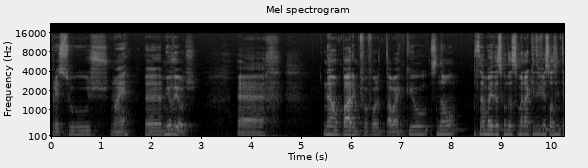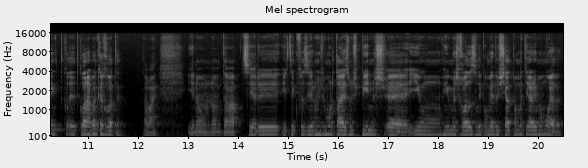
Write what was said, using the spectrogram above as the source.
Preços, não é? Uh, meu Deus. Uh, não, parem, por favor, está bem? Que eu, senão, na meio da segunda semana aqui de viver sozinho, tenho que declarar bancarrota. Está bem? E não, não me estava a apetecer uh, ir ter que fazer uns mortais, uns pinos uh, e, um, e umas rodas ali para o meio do chiado para me tirarem uma moeda.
